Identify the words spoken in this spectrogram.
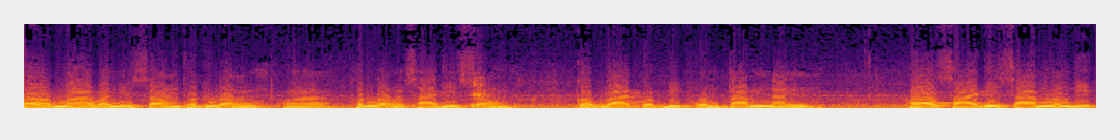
ต่อมาวันที่สองทดลองอทดลองสายที่สองก็ปรากฏมีผลตามนั้น พอสายที่สามมันดิด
